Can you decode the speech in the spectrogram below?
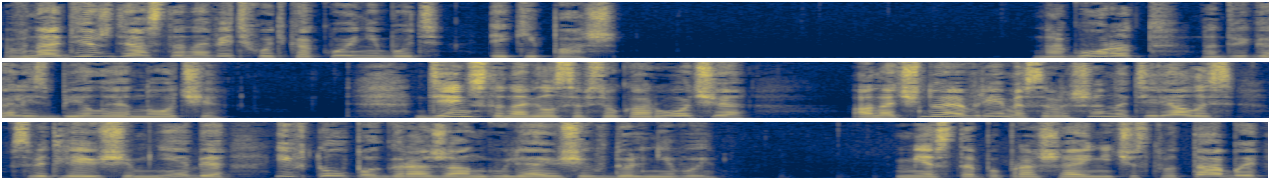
в надежде остановить хоть какой-нибудь экипаж. На город надвигались белые ночи. День становился все короче, а ночное время совершенно терялось в светлеющем небе и в толпах горожан, гуляющих вдоль Невы. Место попрошайничества Табы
